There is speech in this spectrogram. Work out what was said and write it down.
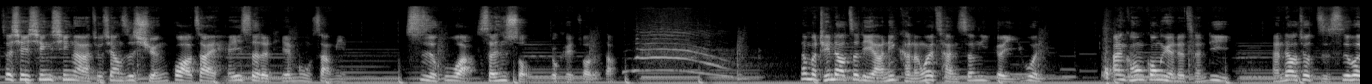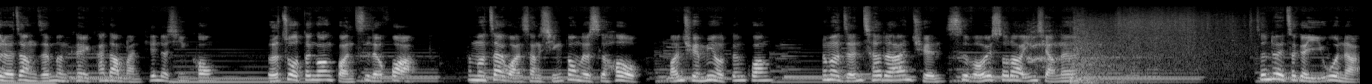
这些星星啊，就像是悬挂在黑色的天幕上面，似乎啊，伸手就可以抓得到。那么听到这里啊，你可能会产生一个疑问：暗空公园的成立，难道就只是为了让人们可以看到满天的星空而做灯光管制的话，那么在晚上行动的时候完全没有灯光，那么人车的安全是否会受到影响呢？针对这个疑问啊，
